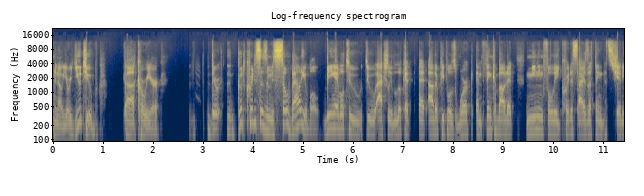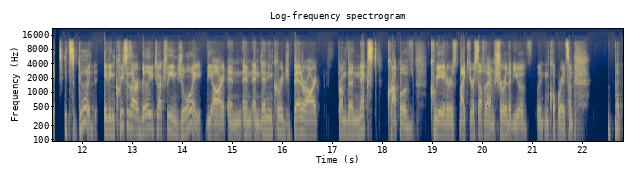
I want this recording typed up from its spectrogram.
you know, your YouTube uh, career there good criticism is so valuable being able to to actually look at at other people's work and think about it meaningfully criticize the thing that's shitty it's good. It increases our ability to actually enjoy the art and and and then encourage better art from the next crop of creators like yourself that i'm sure that you have incorporated some. But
